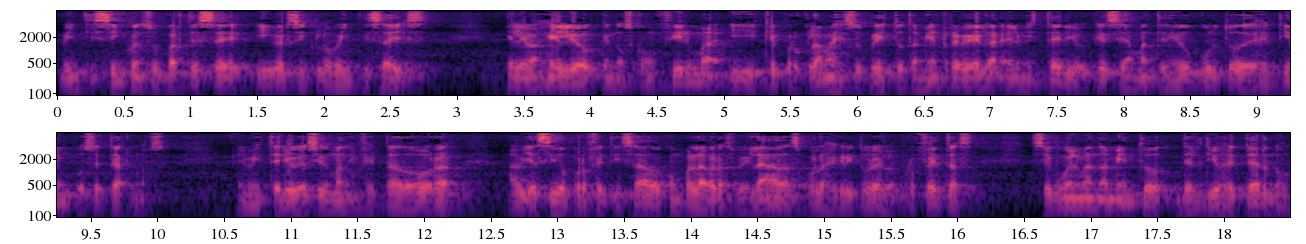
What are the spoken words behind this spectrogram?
25 en su parte C y versículo 26. El Evangelio que nos confirma y que proclama Jesucristo también revela el misterio que se ha mantenido oculto desde tiempos eternos. El misterio que ha sido manifestado ahora había sido profetizado con palabras veladas por las escrituras de los profetas, según el mandamiento del Dios eterno,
